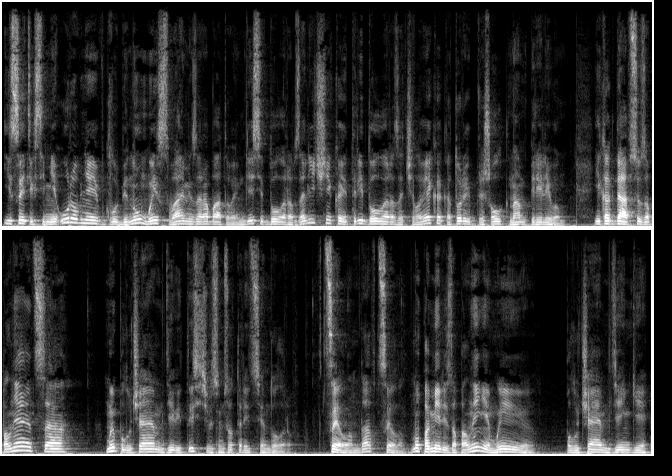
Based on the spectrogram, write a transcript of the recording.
И с этих 7 уровней в глубину мы с вами зарабатываем 10 долларов за личника и 3 доллара за человека, который пришел к нам переливом. И когда все заполняется, мы получаем 9837 долларов в целом, да, в целом. Ну, по мере заполнения мы получаем деньги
